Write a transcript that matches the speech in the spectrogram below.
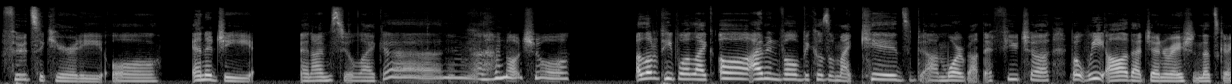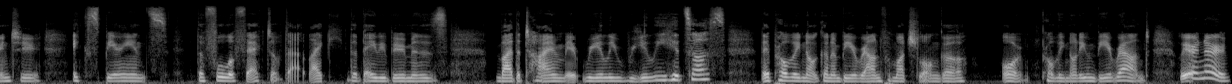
food security or energy. And I'm still like, uh, I'm not sure a lot of people are like, oh, I'm involved because of my kids, I'm um, more about their future. But we are that generation that's going to experience the full effect of that. Like the baby boomers, by the time it really, really hits us, they're probably not going to be around for much longer, or probably not even be around. We don't know.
